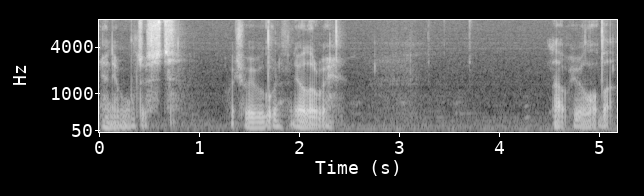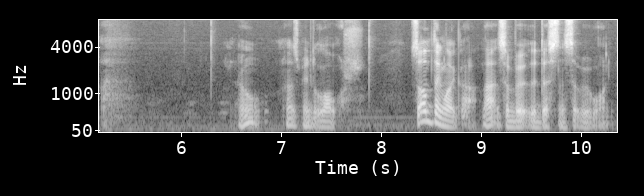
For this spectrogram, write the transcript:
and then we'll just, which way are we going? The other way. That way a little bit. No, that's made it a lot worse. Something like that. That's about the distance that we want.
